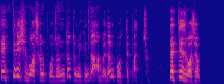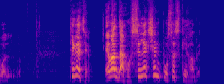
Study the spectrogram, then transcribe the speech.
তেত্রিশ বছর পর্যন্ত তুমি কিন্তু আবেদন করতে পারছ। তেত্রিশ বছর পর্যন্ত। ঠিক আছে? এবার দেখো সিলেকশন প্রসেস কি হবে?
